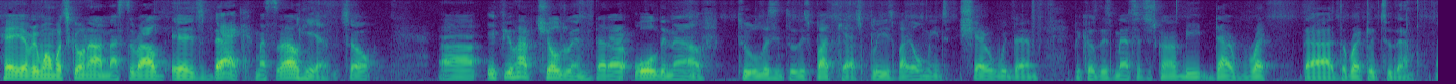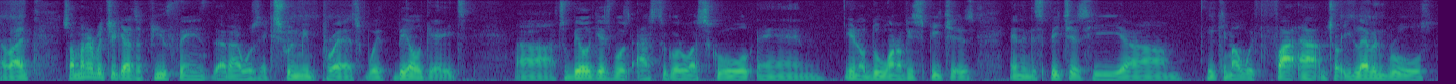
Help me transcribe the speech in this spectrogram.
Hey everyone, what's going on? Master Al is back. Master Al here. So, uh, if you have children that are old enough to listen to this podcast, please, by all means, share it with them because this message is going to be direct uh, directly to them. All right. So I'm going to read you guys a few things that I was extremely impressed with Bill Gates. Uh, so Bill Gates was asked to go to a school and you know do one of his speeches, and in the speeches he um, he came out with five. Uh, I'm sorry, eleven rules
